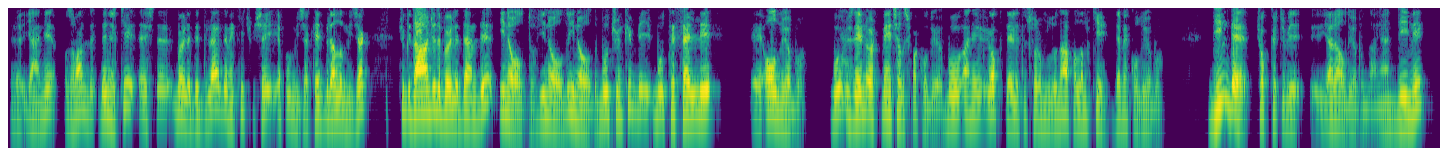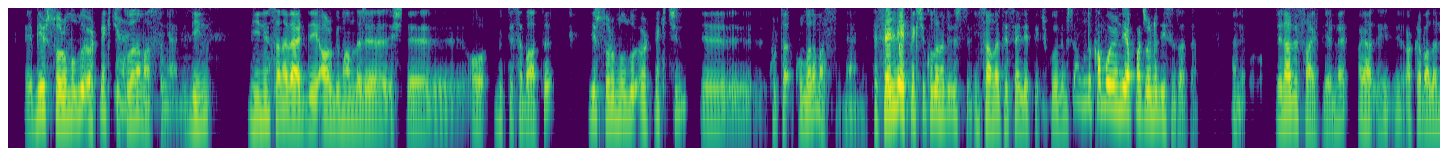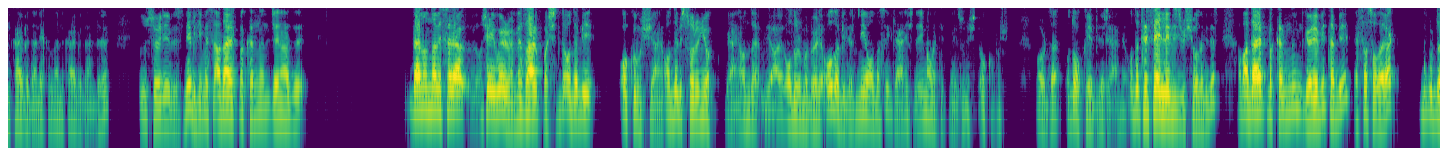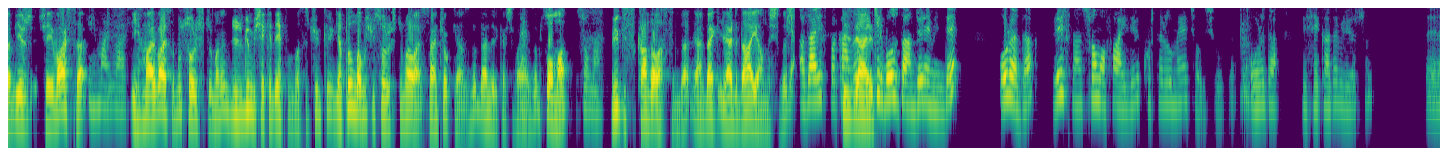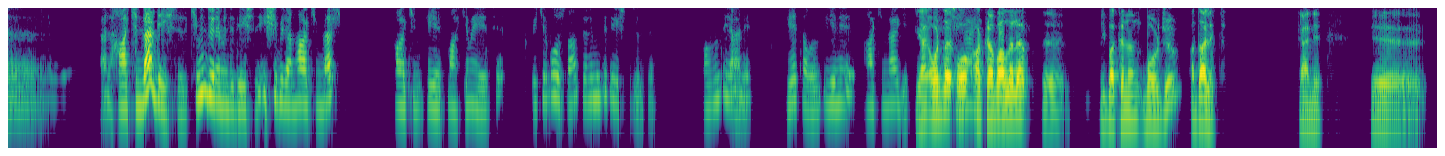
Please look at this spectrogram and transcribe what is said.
e, yani o zaman de, denir ki e, işte böyle dediler demek ki hiçbir şey yapılmayacak, tedbir alınmayacak. Çünkü daha önce de böyle dendi, yine oldu, yine oldu, yine oldu. Bu çünkü bir bu teselli e, olmuyor bu. Bu üzerini örtmeye çalışmak oluyor. Bu hani yok devletin sorumluluğu ne yapalım ki demek oluyor bu. Din de çok kötü bir yara alıyor bundan. Yani dini bir sorumluluğu örtmek için evet. kullanamazsın yani. Din dinin sana verdiği argümanları işte o müktesebatı bir sorumluluğu örtmek için e, kurta, kullanamazsın yani. Teselli etmek için kullanabilirsin. İnsanları teselli etmek için kullanabilirsin. bunu kamuoyu önünde yapmak zorunda değilsin zaten. Hani cenaze sahiplerine, akrabalarını kaybeden, yakınlarını kaybedenlere bunu söyleyebilirsin. Ne bileyim mesela Adalet Bakanı'nın cenaze ben onda mesela şey veririm mezarlık başında o da bir okumuş yani. Onda bir sorun yok. Yani onda olur mu böyle? Olabilir. Niye olmasın ki? Yani işte İmam Hatip mezunu işte okumuş orada. O da okuyabilir yani. O da teselli edici bir şey olabilir. Ama Adalet Bakanı'nın görevi tabii esas olarak burada bir şey varsa, ihmal varsa, ihmal varsa bu soruşturmanın düzgün bir şekilde yapılması. Çünkü yapılmamış bir soruşturma var. Sen çok yazdın, ben de birkaç defa evet. yazdım. Soma. Soma. Büyük bir skandal aslında. Yani belki ileride daha iyi anlaşılır. Ya, Adalet Bakanlığı yani... Bekir Bozdağ döneminde orada resmen Soma failleri kurtarılmaya çalışıldı. Orada HSK'da biliyorsun yani hakimler değiştirildi. Kimin döneminde değiştirildi? İşi bilen hakimler, hakim, heyet, mahkeme heyeti Bekir Bozdağ döneminde değiştirildi. Alındı yani. Heyet alındı. Yeni hakimler getirildi. Yani orada o akrabalara e, bir bakanın borcu adalet. Yani e,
